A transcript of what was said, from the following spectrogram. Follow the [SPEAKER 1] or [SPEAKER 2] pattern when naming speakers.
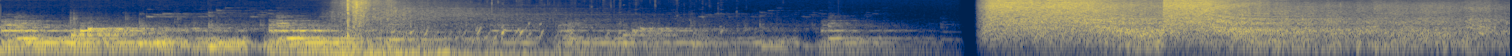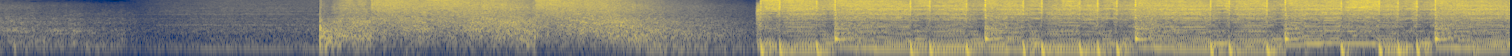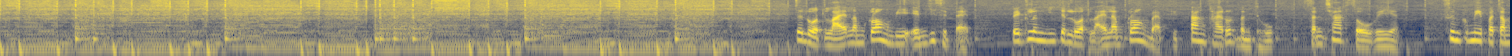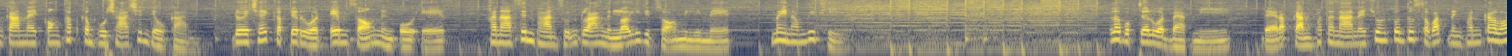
[SPEAKER 1] Thank you. จรวดหลายลำกล้อง BM21 เป็นเครื่องยิงจรวดหลายลำกล้องแบบติดตั้งท้ายรถบรรทุก สัญชาติโซเวียต ซึ่งก็มีประจำการในกองทัพกัมพูชาเช่นเดียวกัน โดยใช้กับจรวด M21OF ขนาดเส้นผ่านศูนย์กลาง 122มิลลิเมตรไม่นำวิถี ระบบจรวดแบบนี้ได้รับการพัฒนาในช่วงต้นทศวรรษ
